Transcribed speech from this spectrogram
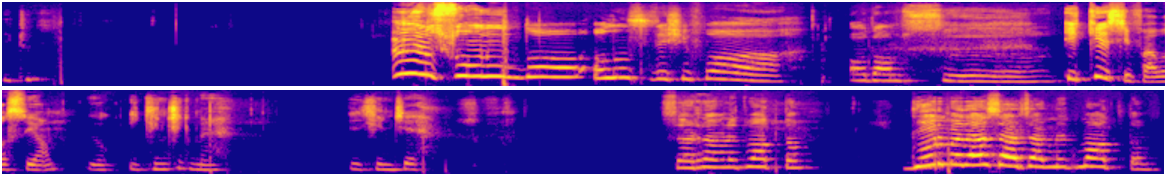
Bütün. En sonunda alın size şifa. Adamsın. İki şifa basıyorum. Yok ikinci mi? İkinci. Sersemletme attım. Görmeden sersemletme attım.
